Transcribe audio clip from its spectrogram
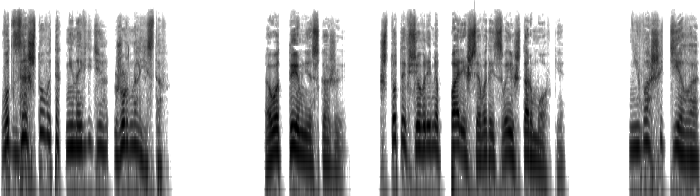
вот за что вы так ненавидите журналистов?» «А вот ты мне скажи, что ты все время паришься в этой своей штормовке?» «Не ваше дело»,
